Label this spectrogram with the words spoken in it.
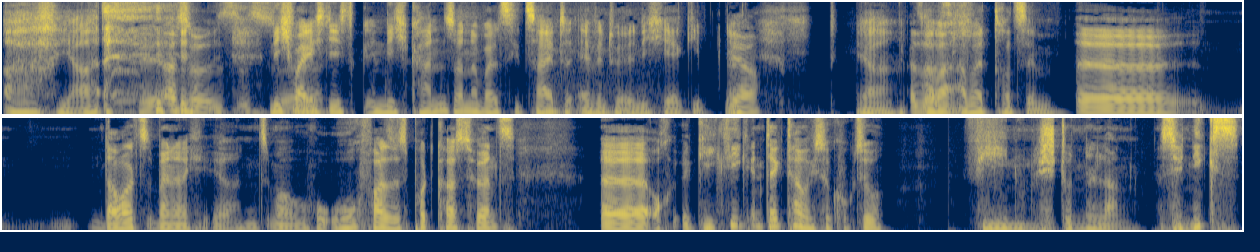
Ach ja. Okay, also es ist, Nicht, weil äh, ich nicht, nicht kann, sondern weil es die Zeit eventuell nicht hergibt. Ne? Ja. Ja, Also, aber, ich- aber trotzdem. äh, damals in meiner ja, immer Ho- Hochphase des Podcast-Hörens äh, auch Geek Week entdeckt habe, ich so guckt so, wie nur eine Stunde lang? Das ist ja nix.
